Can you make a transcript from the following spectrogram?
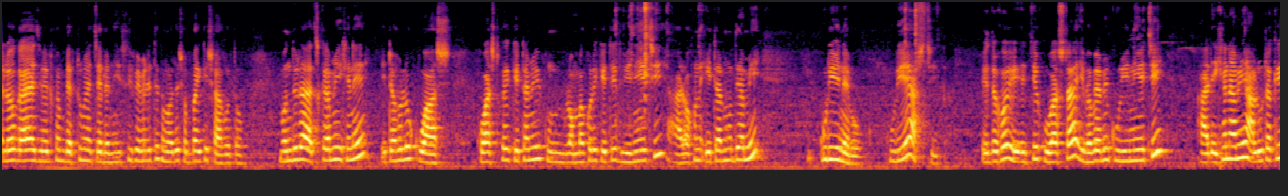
Hello guys welcome back to my channel ইউসি ফ্যামিলিতে তোমাদের সবাইকে স্বাগত বন্ধুরা, আজকে আমি এখানে, এটা হলো কোয়াশ কোয়াশটাকে কেটে আমি লম্বা করে কেটে ধুয়ে নিয়েছি। আর এখন এটার মধ্যে আমি কুড়িয়ে নেব। কুড়িয়ে আসছি। এই দেখো, এই যে কুয়াশটা এভাবে আমি কুড়িয়ে নিয়েছি। আর এখানে আমি আলুটাকে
